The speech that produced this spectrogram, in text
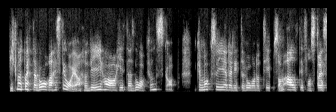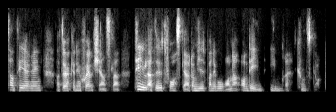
Vi kommer att berätta våra historier, hur vi har hittat vår kunskap. Vi kommer också ge dig lite råd och tips om allt ifrån stresshantering, att öka din självkänsla, till att utforska de djupa nivåerna av din inre kunskap.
